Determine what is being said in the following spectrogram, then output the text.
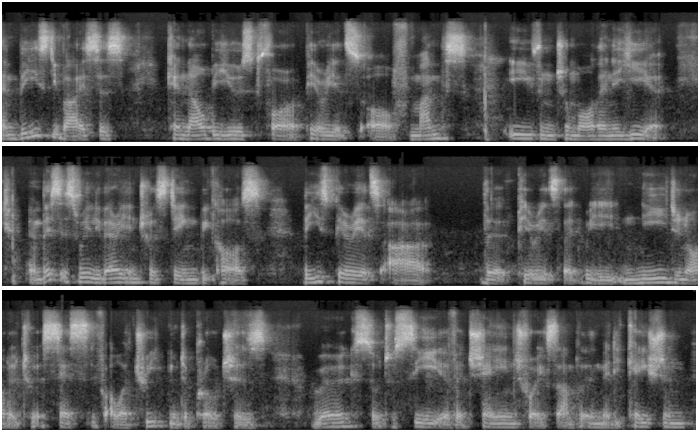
And these devices can now be used for periods of months, even to more than a year. And this is really very interesting because these periods are the periods that we need in order to assess if our treatment approaches work. So, to see if a change, for example, in medication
